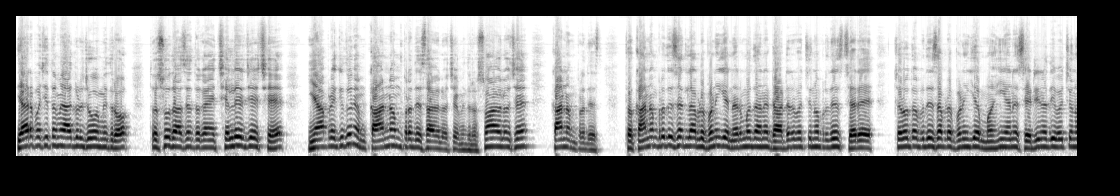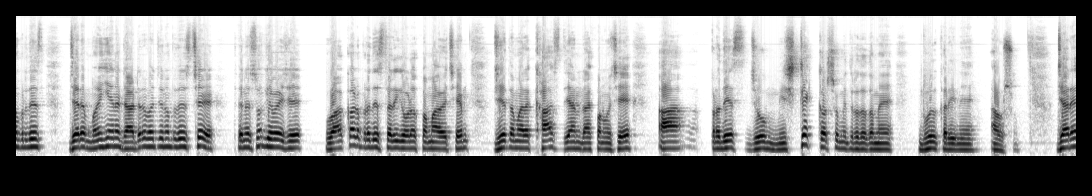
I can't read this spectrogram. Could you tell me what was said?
ત્યાર પછી તમે આગળ જુઓ મિત્રો, તો શું થશે? તો કે છેલ્લે જે છે, અહીંયા આપણે કીધું ને એમ કાનમ પ્રદેશ આવેલો છે મિત્રો. શું આવેલો છે? કાનમ પ્રદેશ. તો કાનમ પ્રદેશ એટલે આપણે ભણી ગયા નર્મદા અને ઢાઢર વચ્ચેનો પ્રદેશ. જ્યારે ચરોતર પ્રદેશ આપણે ભણી ગયા મહી અને શેઢી નદી વચ્ચેનો પ્રદેશ. જ્યારે મહી અને ઢાઢર વચ્ચેનો પ્રદેશ છે તેને શું કહેવાય છે? વાકડ પ્રદેશ તરીકે ઓળખવામાં આવે છે. જે તમારે ખાસ ધ્યાન રાખવાનું છે. આ પ્રદેશ જો મિસ્ટેક કરશો મિત્રો, તો તમે ભૂલ કરીને આવશો. જ્યારે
